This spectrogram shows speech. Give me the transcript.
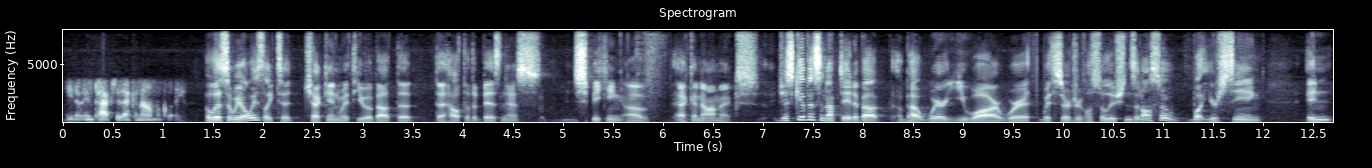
you know, impacted economically. Alyssa, we always like to check in with you about the, the health of the business. Speaking of economics, just give us an update about about where you are with with surgical solutions and also what you're seeing in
